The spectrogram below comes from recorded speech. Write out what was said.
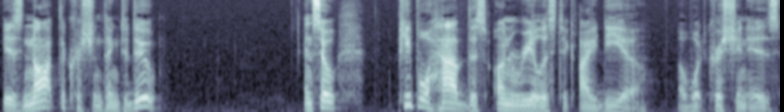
is not the Christian thing to do. And so people have this unrealistic idea of what Christian is.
